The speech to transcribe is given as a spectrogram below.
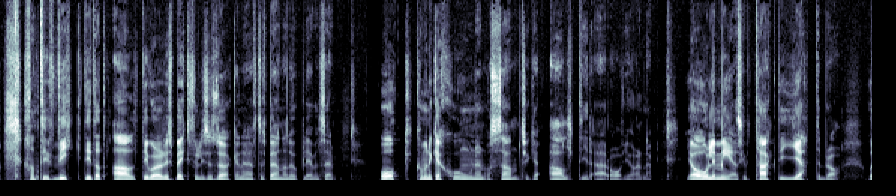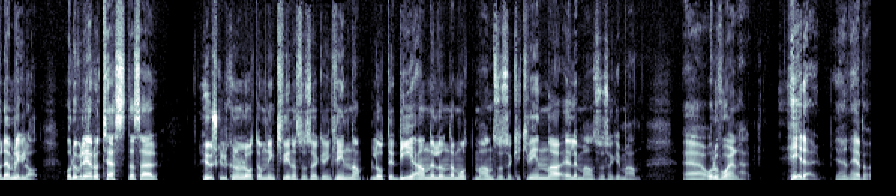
att det är viktigt att alltid vara respektfull i sin sökande efter spännande upplevelser. Och kommunikationen och samtycke alltid är avgörande. Jag håller med, jag skriver tack, det är jättebra. Och den blir glad. Och då vill jag då testa så här hur skulle det kunna låta om det är en kvinna som söker en kvinna? Låter det annorlunda mot man som söker kvinna eller man som söker man? Eh, och då får jag den här. Hej där! Jag är en Eva.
